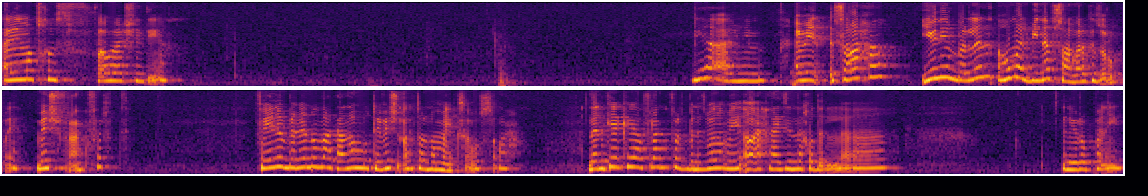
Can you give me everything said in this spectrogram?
يعني الماتش خلص في أول 20 دقيقة؟ yeah I mean I mean الصراحة يونيون برلين هما اللي بينافسوا على مراكز أوروبية مش فرانكفورت. فيونيون برلين هما اللي كان عندهم motivation أكتر إن هما يكسبوا الصراحة. لأن كده كده فرانكفورت بالنسبة لهم إيه؟ آه إحنا عايزين ناخد ال اليوروبا ليج.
